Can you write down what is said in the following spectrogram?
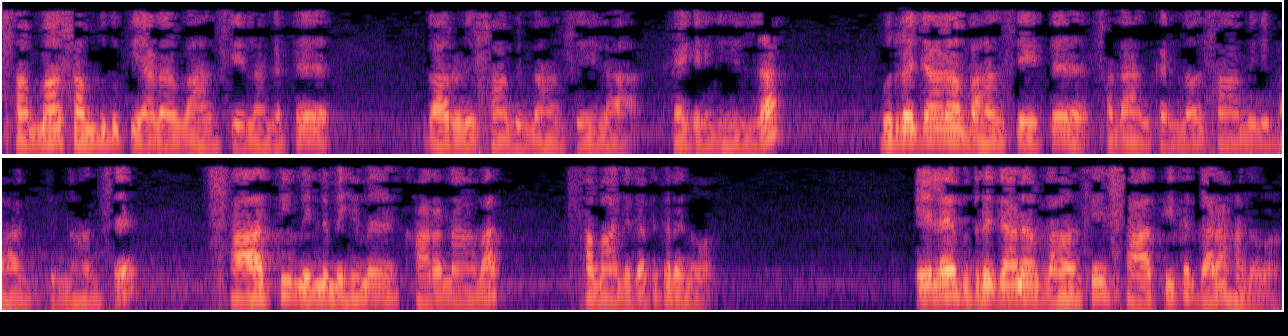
සම්මා සම්බුදු පියාණන් වහන්සේ ළඟට ගෞරවනීය ස්වාමීන් වහන්සේලා රැගෙන ගිහිල්ලා බුදුරජාණන් වහන්සේට සඳහන් කරනවා ස්වාමීනි භාග්‍යතුන් වහන්සේ සාති මෙන්න මෙහෙම කාරණාවක් සමාජගත කරනවා. ඒලයි බුදුරජාණන් වහන්සේ සාතිට ගරහනවා.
